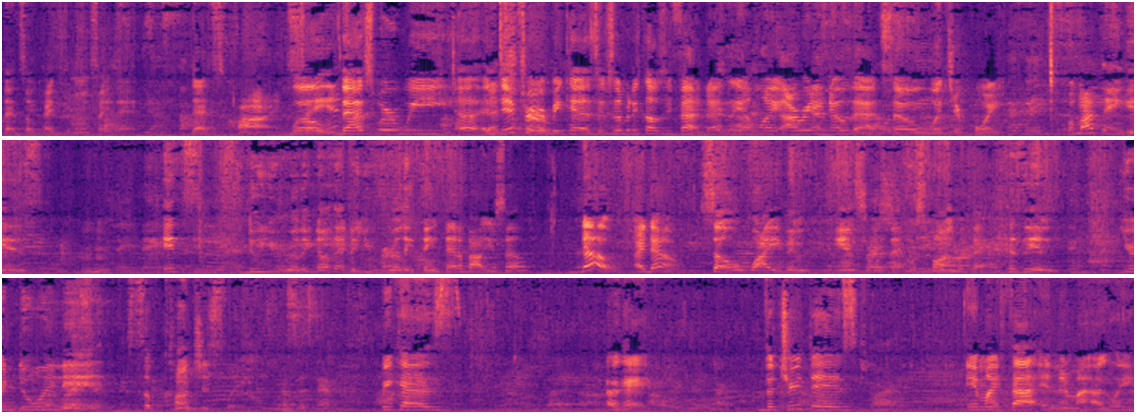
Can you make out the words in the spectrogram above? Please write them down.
that's okay for them to say that. That's fine. Well, that's where we uh, differ true. because if somebody calls me fat and ugly, I'm like, I already know that. So what's your point? But my thing is, Mm-hmm. it's do you really know that? Do you really think that about yourself? No, I don't. So why even answer with that? Respond with that? Because then you're doing it subconsciously. Because, okay, the truth is, am I fat and am I ugly?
